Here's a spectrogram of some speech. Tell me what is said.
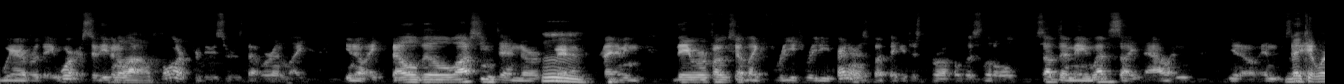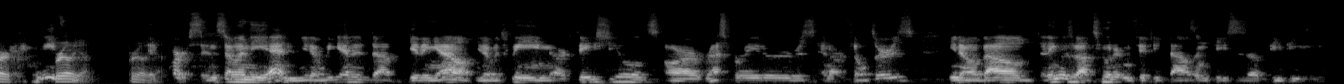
wherever they were. So even a lot of smaller producers that were in like, you know, like Belleville, Washington, or mm. wherever, right? I mean, they were folks who had like three 3D printers, but they could just throw up all this little subdomain website now and you know and make say, it work. Brilliant. Brilliant. It works. And so in the end, you know, we ended up giving out, you know, between our face shields, our respirators, and our filters, you know, about I think it was about 250,000 pieces of PPE,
